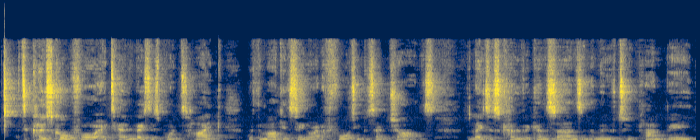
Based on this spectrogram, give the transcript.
It's a close call for a 10 basis points hike, with the market seeing around a 40% chance. The latest COVID concerns and the move to Plan B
